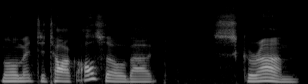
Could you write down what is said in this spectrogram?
moment to talk also about Scrum.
